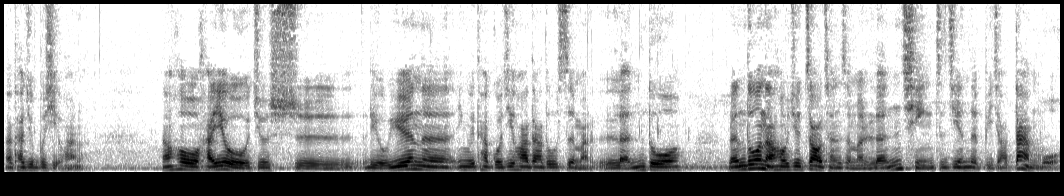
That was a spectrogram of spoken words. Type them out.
那他就不喜欢了。然后还有就是纽约呢，因为它国际化大都市嘛，人多。人多，然后就造成什么人情之间的比较淡漠，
